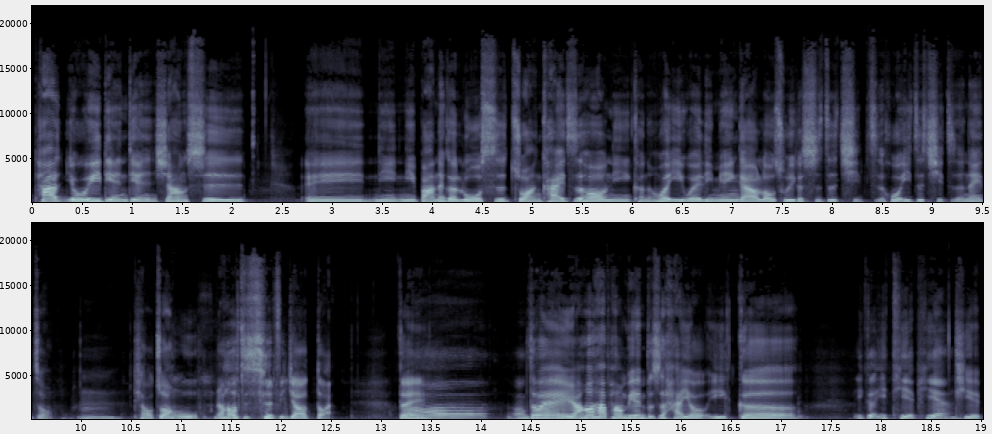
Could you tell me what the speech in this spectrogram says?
它有一点点像是。诶、欸，你你把那个螺丝转开之后，你可能会以为里面应该要露出一个十字起子或一字起子的那种，嗯，条状物，然后只是比较短，对，哦 okay、对，然后它旁边不是还有一个一个一铁片，铁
